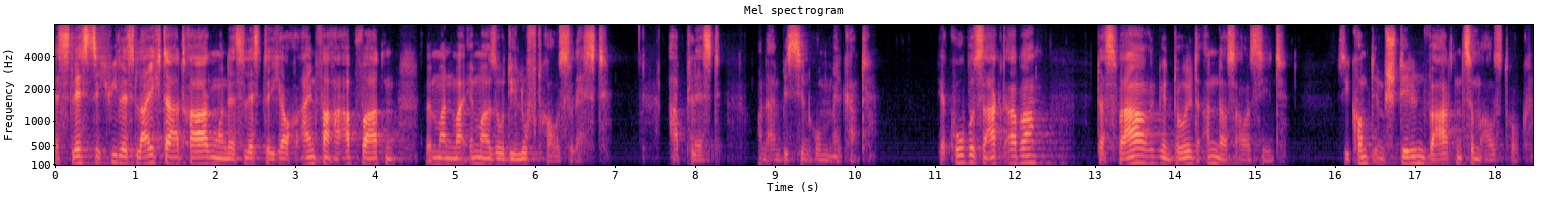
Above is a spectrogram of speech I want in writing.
es lässt sich vieles leichter ertragen und es lässt sich auch einfacher abwarten, wenn man mal immer so die Luft rauslässt, ablässt und ein bisschen rummeckert. Jakobus sagt aber, dass wahre Geduld anders aussieht. Sie kommt im stillen Warten zum Ausdruck.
